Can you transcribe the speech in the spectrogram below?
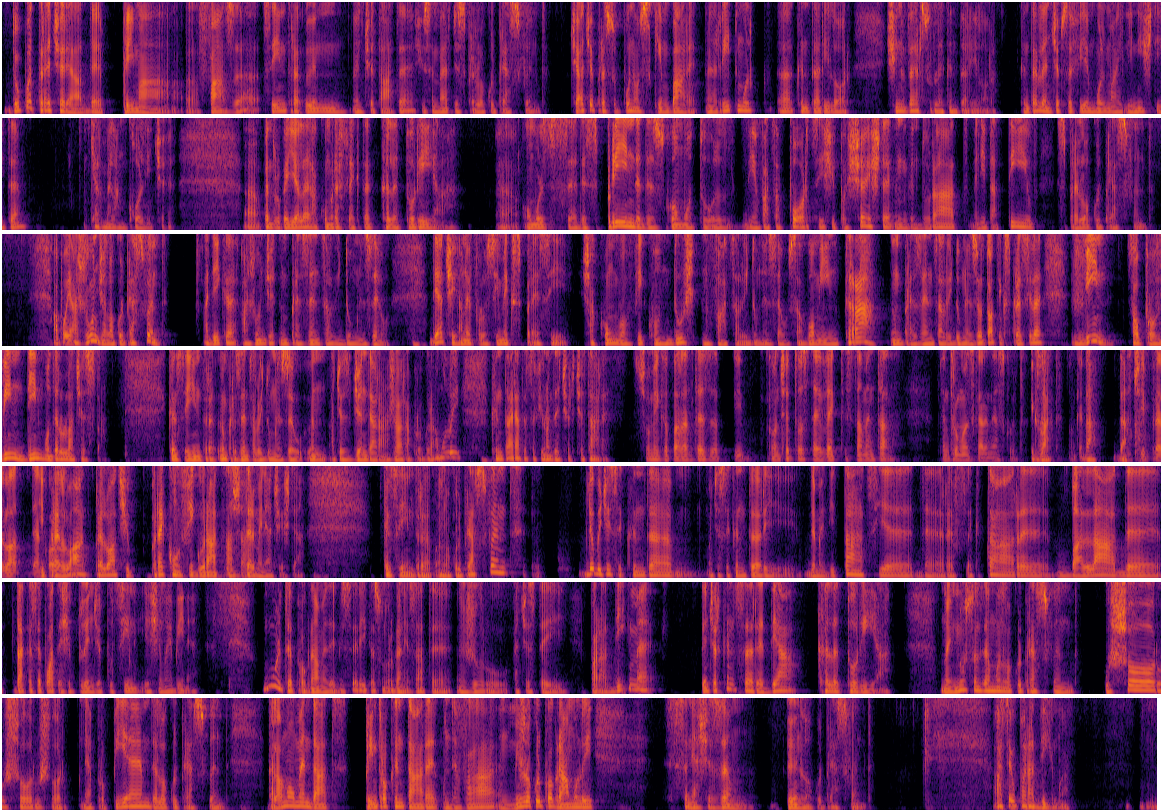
După trecerea de prima uh, fază, se intră în, în cetate și se merge spre locul preasfânt. Ceea ce presupune o schimbare în ritmul uh, cântărilor și în versurile cântărilor. Cântările încep să fie mult mai liniștite, chiar melancolice, uh, pentru că ele acum reflectă călătoria. Uh, omul se desprinde de zgomotul din fața porții și pășește îngândurat, meditativ, spre locul preasfânt. Apoi ajunge în locul preasfânt, adică ajunge în prezența lui Dumnezeu. De aceea noi folosim expresii și acum vom fi conduși în fața lui Dumnezeu sau vom intra în prezența lui Dumnezeu. Toate expresiile vin sau provin din modelul acesta. Când se intră în prezența lui Dumnezeu, în acest gen de aranjare a programului, cântarea trebuie să fie una de cercetare. Și o mică paranteză, conceptul ăsta e vechi testamental pentru mulți care ne ascultă. Exact, okay. da. da. Deci e preluat de acolo. E preluat, preluat și reconfigurat Așa. în termenii aceștia. Când se intră în locul prea sfânt, de obicei se cântă aceste cântări de meditație, de reflectare, balade, dacă se poate și plânge puțin, e și mai bine. Multe programe de biserică sunt organizate în jurul acestei paradigme, încercând să redea călătoria. Noi nu suntem în locul prea sfânt. Ușor, ușor, ușor ne apropiem de locul prea sfânt. Ca la un moment dat, printr-o cântare, undeva în mijlocul programului, să ne așezăm în locul preasfânt. Asta e o paradigmă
